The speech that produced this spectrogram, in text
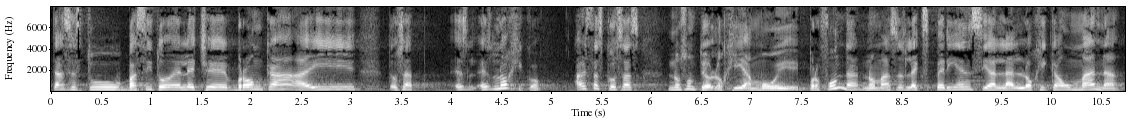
te haces tu vasito de leche bronca ahí, o sea, es, lógico. A estas cosas no son teología muy profunda, nomás es la experiencia, la lógica humana,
